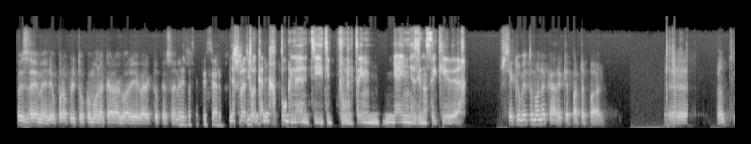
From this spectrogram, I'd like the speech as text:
Pois é, mano, eu próprio estou com a mão na cara agora e agora é que estou a pensar Mas nisso. vou ser sincero. A tua cara é repugnante e tipo tem nhanhas e não sei o quê. Por isso é que eu meto a mão na cara, que é para tapar. Eh, pronto,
